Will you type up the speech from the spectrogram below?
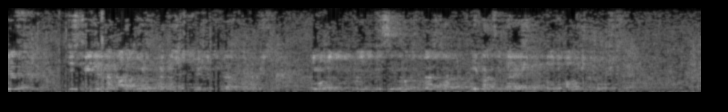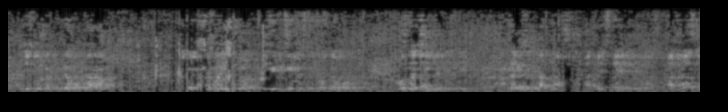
Без действительно партнерских отношений между государством и не может быть ни государства, ни процветающего, благополучного общества. Здесь нужно диалог на что эффективность этого договора в значительной степени зависит от нас, от представителей от власти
